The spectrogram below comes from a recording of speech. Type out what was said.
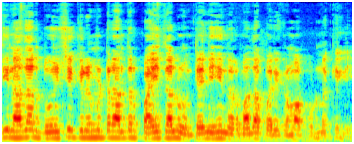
तीन हजार दोनशे किलोमीटर अंतर पायी चालून त्यांनी ही नर्मदा परिक्रमा पूर्ण केली.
